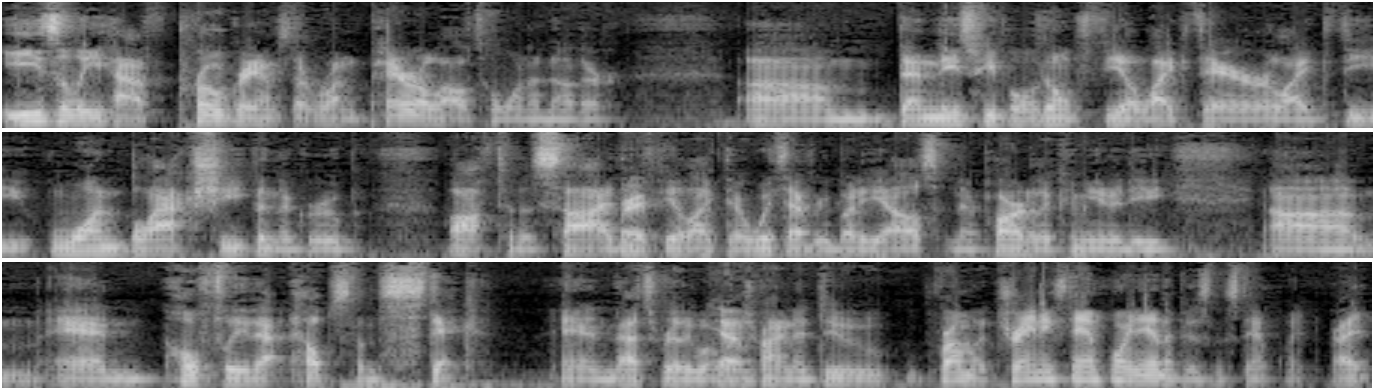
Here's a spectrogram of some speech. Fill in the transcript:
easily have programs that run parallel to one another, um, then these people don't feel like they're like the one black sheep in the group off to the side. Right. They feel like they're with everybody else and they're part of the community. Um, and hopefully that helps them stick. And that's really what yeah. we're trying to do from a training standpoint and a business standpoint, right?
